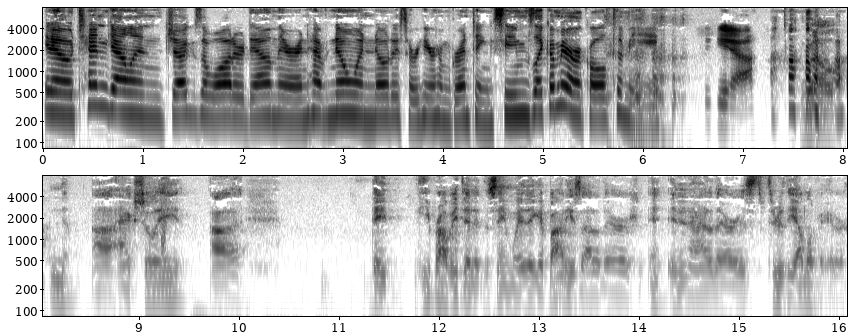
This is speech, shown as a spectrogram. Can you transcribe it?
you know, 10 gallon jugs of water down there and have no one notice or hear him grunting seems like a miracle to me. Yeah. well, n- uh, actually, uh, they he probably did it the same way they get bodies out of there, in, in and out of there, is through the elevator.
